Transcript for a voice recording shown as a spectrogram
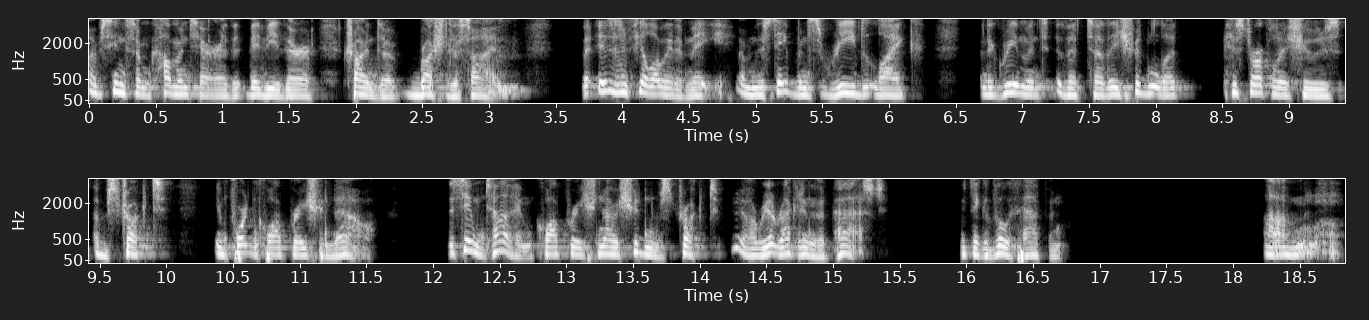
I've seen some commentary that maybe they're trying to brush it aside, but it doesn't feel that way to me. I mean, the statements read like an agreement that uh, they shouldn't let historical issues obstruct important cooperation now. At the same time, cooperation now shouldn't obstruct uh, reckoning with the past. I think they could both happen. Um,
